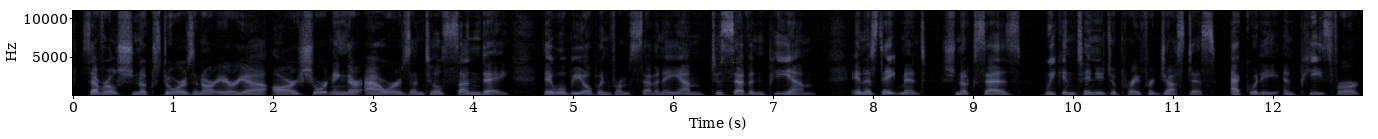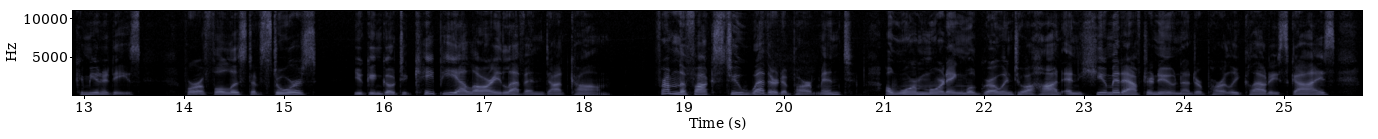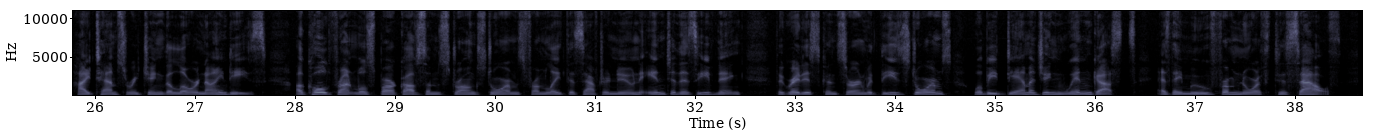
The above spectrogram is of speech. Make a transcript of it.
Several Schnuck stores in our area are shortening their hours until Sunday. They will be open from 7 a.m. to 7 p.m. In a statement, Schnuck says, We continue to pray for justice, equity, and peace for our communities. For a full list of stores, you can go to kplr11.com. From the Fox 2 Weather Department, a warm morning will grow into a hot and humid afternoon under partly cloudy skies, high temps reaching the lower 90s. A cold front will spark off some strong storms from late this afternoon into this evening. The greatest concern with these storms will be damaging wind gusts as they move from north to south.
